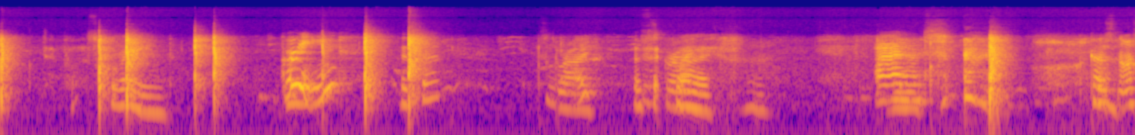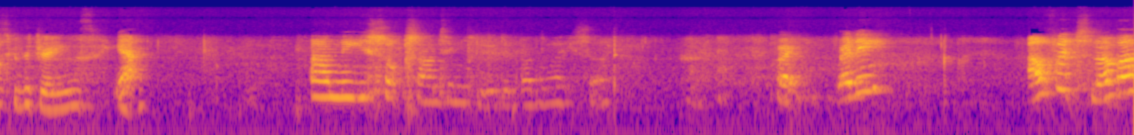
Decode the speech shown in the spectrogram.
It's green. green, Is it? It's grey. Is It's it grey. grey? and Goes nice with the jeans. yeah, and the socks aren't included by the way. So right, ready? Outfits number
